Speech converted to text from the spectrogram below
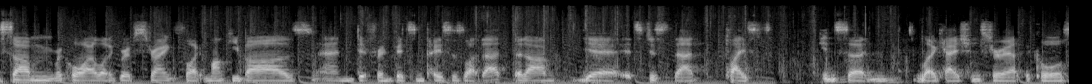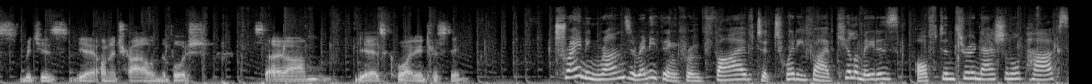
some require a lot of grip strength, like monkey bars and different bits and pieces like that. But um, yeah, it's just that placed in certain locations throughout the course, which is yeah on a trail in the bush. So um, yeah, it's quite interesting. Training runs are anything from 5 to 25 kilometres, often through national parks,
